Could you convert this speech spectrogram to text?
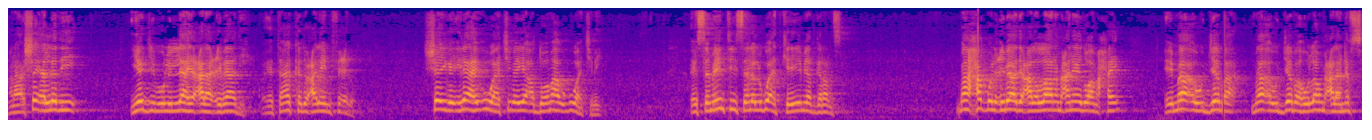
manaa ashay aladi yajibu lilahi calى cibaadih wayataakadu calayhim ficlu shayga ilaahay u waajibaya addoomaha ugu waajibay ee samayntiisana lagu adkeeyey miyaad garanaysaa ma xaqu lcibaadi calى allahna macnaheedu waa maxay ma awjaba ma awjabahu lahum calى nafsi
